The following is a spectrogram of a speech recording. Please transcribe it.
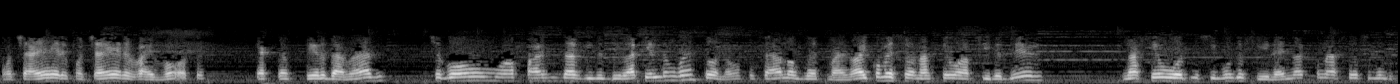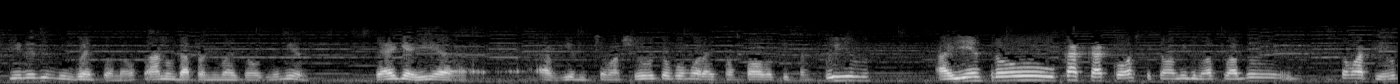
Ponte aérea, ponte aérea, vai e volta, é canseiro danado. Chegou uma fase da vida dele lá que ele não aguentou, não. Você ah, não aguento mais. Aí começou, nasceu uma filha dele, nasceu o outro, segundo filho. Aí na que nasceu o segundo filho, ele não aguentou, não. Ah, não dá para mim mais não, os meninos. Segue aí a, a vida de Chama Chuva, que eu vou morar em São Paulo aqui tranquilo Aí entrou o Cacá Costa, que é um amigo nosso lá do São Mateus.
